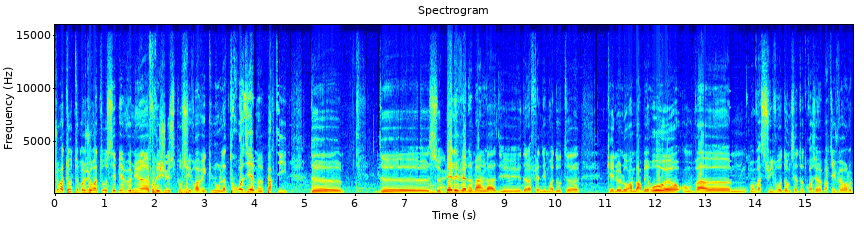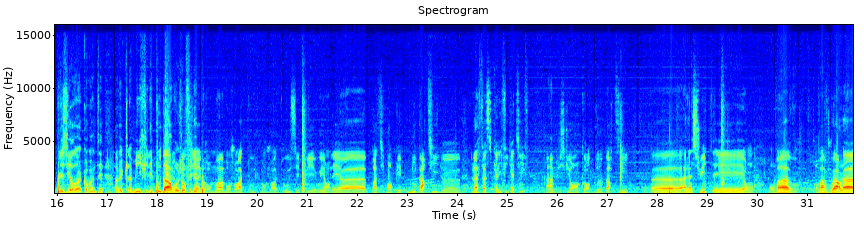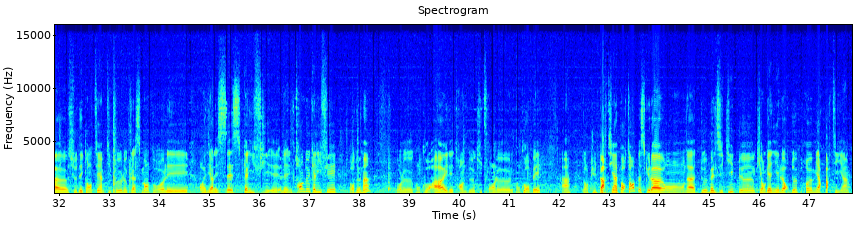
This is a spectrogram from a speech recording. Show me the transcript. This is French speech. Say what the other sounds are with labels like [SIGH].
Bonjour à toutes, bonjour à tous et bienvenue à Fréjus pour suivre avec nous la troisième partie de, de ce bel événement là du, de la fin du mois d'août euh, qui est le Laurent Barbero. Euh, on, va, euh, on va suivre donc cette troisième partie. Je vais avoir le plaisir de la commenter avec l'ami Philippe Houdard. Le Bonjour Philippe. Pour moi, bonjour à toutes, bonjour à tous. Et puis oui, on est pratiquement mi-partie de, de la phase qualificative, hein, puisqu'il y aura encore deux parties à la suite. Et on, va, voir là euh, se décanter un petit peu le classement pour les, on va dire les 16 qualifiés, euh, les 32 qualifiés pour demain, pour le concours A, et les 32 qui feront le, concours B. hein. Donc une partie importante parce que là on a deux belles équipes euh, qui ont gagné leurs deux premières parties. hein.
